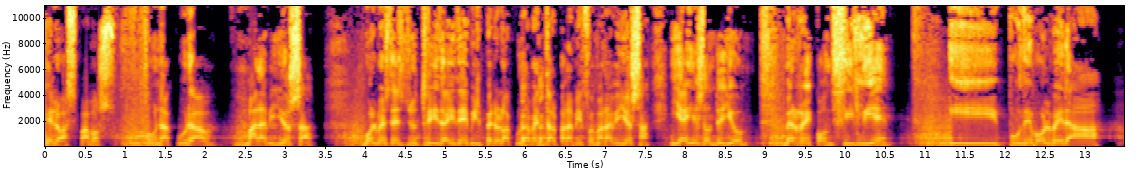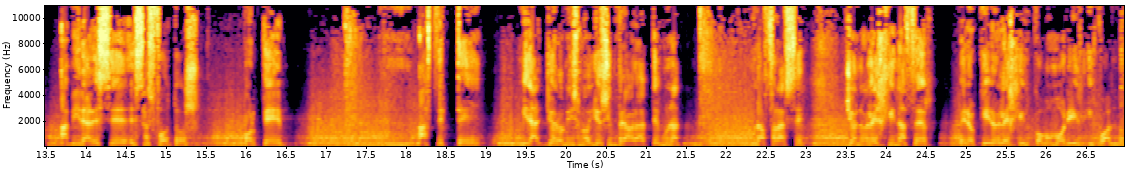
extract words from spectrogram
que lo, vamos, fue una cura maravillosa. Vuelves desnutrida y débil, pero la cura mental para mí fue maravillosa. Y ahí es donde yo me reconcilié y pude volver a, a mirar ese- esas fotos, porque acepté. Mira, yo lo mismo, yo siempre ahora tengo una, una frase. Yo no elegí nacer, pero quiero elegir cómo morir y cuándo.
